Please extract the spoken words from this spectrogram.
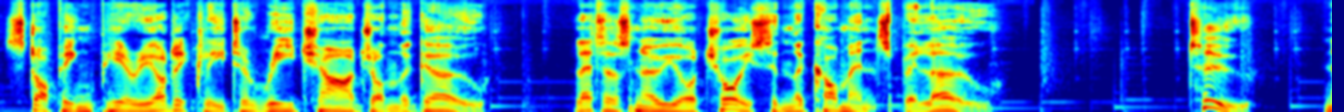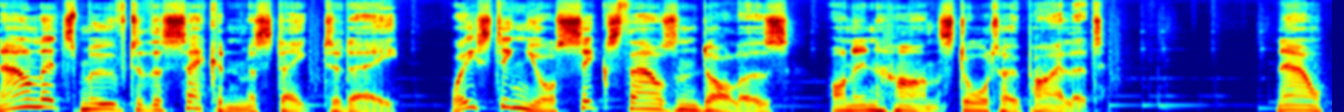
stopping periodically to recharge on the go? Let us know your choice in the comments below. 2. Now let's move to the second mistake today, wasting your $6,000 on enhanced autopilot. Now,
